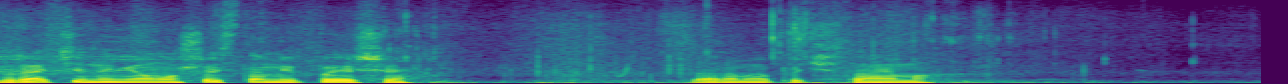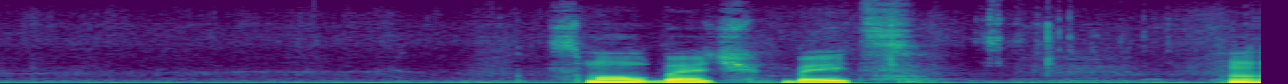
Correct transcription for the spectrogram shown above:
До речі, на ньому щось там і пише. Зараз ми почитаємо. Small batch baits. Хм.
